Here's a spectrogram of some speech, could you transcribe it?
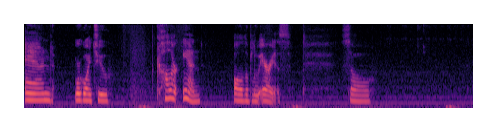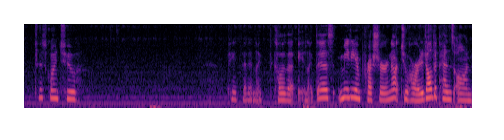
and we're going to color in all the blue areas. So just going to paint that in like color that in like this. Medium pressure not too hard. It all depends on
